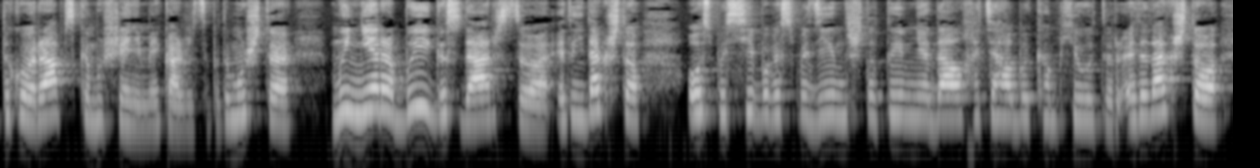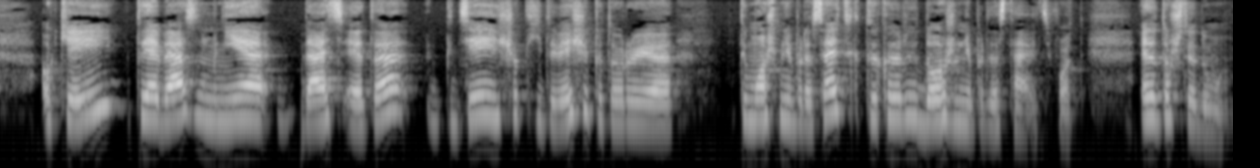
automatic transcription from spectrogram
такое рабское мышление, мне кажется, потому что мы не рабы государства. Это не так, что «О, спасибо, господин, что ты мне дал хотя бы компьютер». Это так, что «Окей, ты обязан мне дать это, где еще какие-то вещи, которые ты можешь мне предоставить, которые ты должен мне предоставить». Вот. Это то, что я думаю.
